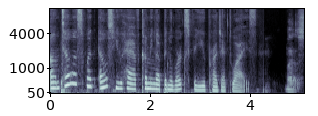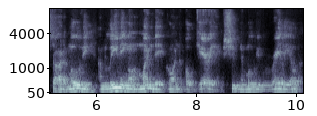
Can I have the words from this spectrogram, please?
Um, tell us what else you have coming up in the works for you project-wise. About to start a movie. I'm leaving on Monday, going to Bulgaria. Shooting a movie with Ray Liotta.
